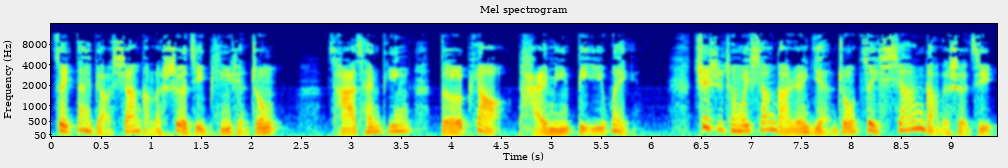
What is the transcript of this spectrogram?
最代表香港的设计评选中，茶餐厅得票排名第一位。确实成为香港人眼中最香港的设计。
